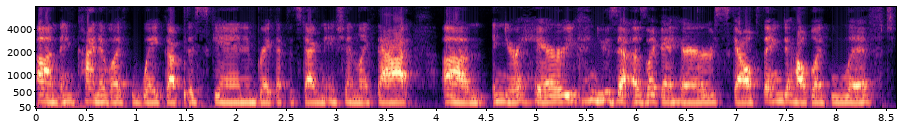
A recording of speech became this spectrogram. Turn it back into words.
um, and kind of like wake up the skin and break up the stagnation like that. Um, in your hair, you can use that as like a hair scalp thing to help like lift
